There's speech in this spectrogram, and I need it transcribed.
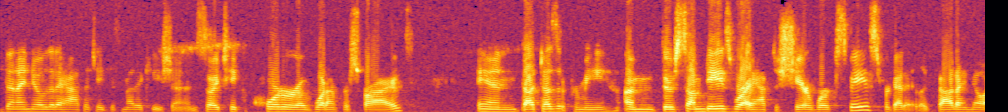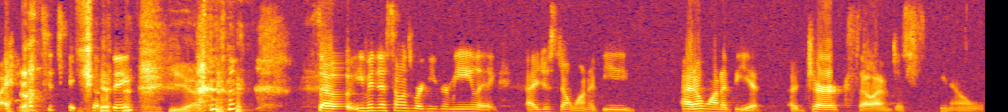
then I know that I have to take this medication. So I take a quarter of what I'm prescribed, and that does it for me. Um, there's some days where I have to share workspace. Forget it. Like that, I know I have oh, to take yeah, something. Yeah. so even if someone's working for me, like I just don't want to be, I don't want to be a, a jerk. So I'm just, you know,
